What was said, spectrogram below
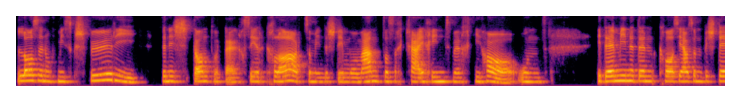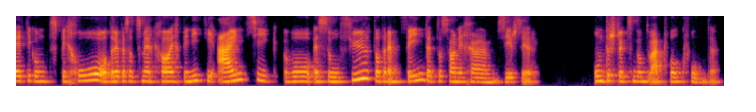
höre, auf mein Gespür, dann ist die Antwort eigentlich sehr klar, zumindest im Moment, dass ich kein Kind möchte haben. Und in dem Sinne dann quasi auch so eine Bestätigung zu bekommen oder eben so zu merken, ah, ich bin nicht die Einzige, die es so fühlt oder empfindet, das habe ich ähm, sehr, sehr unterstützend und wertvoll gefunden.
